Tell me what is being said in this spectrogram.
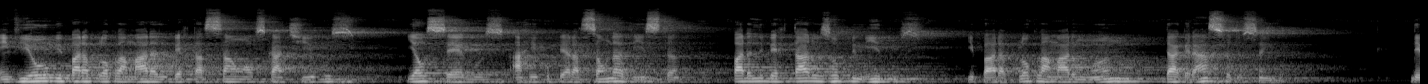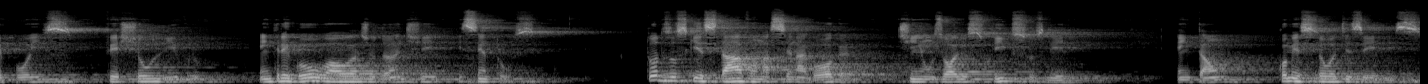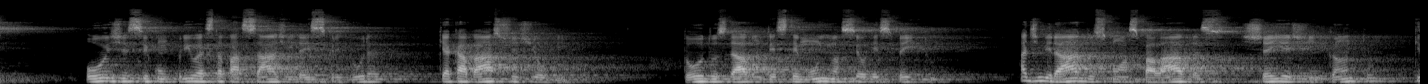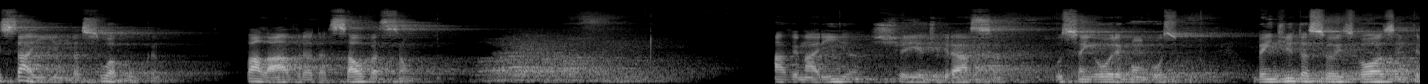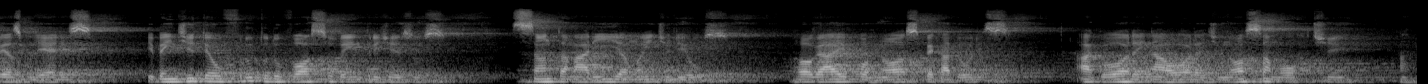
Enviou-me para proclamar a libertação aos cativos e aos cegos a recuperação da vista, para libertar os oprimidos e para proclamar um ano da graça do Senhor. Depois fechou o livro, entregou-o ao ajudante e sentou-se. Todos os que estavam na sinagoga tinham os olhos fixos nele. Então começou a dizer-lhes: Hoje se cumpriu esta passagem da Escritura que acabastes de ouvir. Todos davam testemunho a seu respeito, admirados com as palavras cheias de encanto que saíam da sua boca. Palavra da salvação. Ave Maria, cheia de graça, o Senhor é convosco. Bendita sois vós entre as mulheres, e bendito é o fruto do vosso ventre, Jesus. Santa Maria, Mãe de Deus, rogai por nós, pecadores, agora e na hora de nossa morte. Amém.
